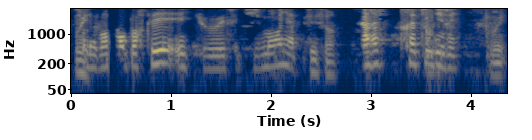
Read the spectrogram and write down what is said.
sur oui. la vente emportée et que effectivement il y a ça. ça. reste très toléré. Oui.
